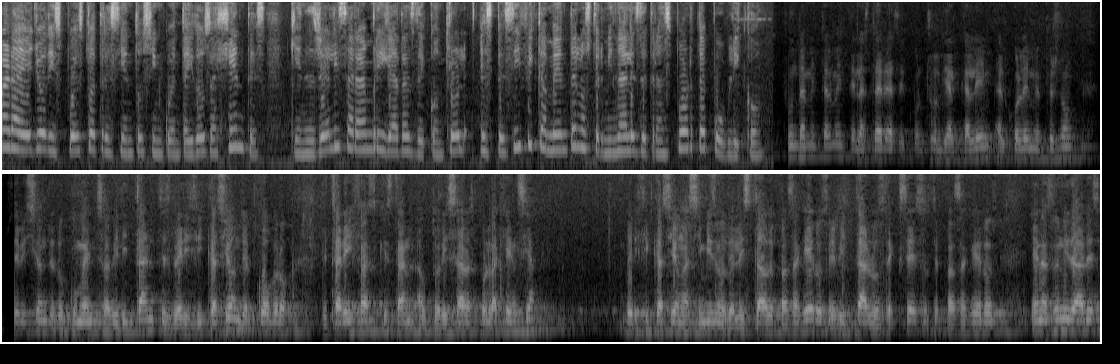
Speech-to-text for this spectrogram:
Para ello ha dispuesto a 352 agentes, quienes realizarán brigadas de control específicamente en los terminales de transporte público. Fundamentalmente las tareas de control de alcoholemia, perdón, revisión de documentos habilitantes, verificación del cobro de tarifas que están autorizadas por la agencia, verificación asimismo del listado de pasajeros, evitar los excesos de pasajeros en las unidades.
